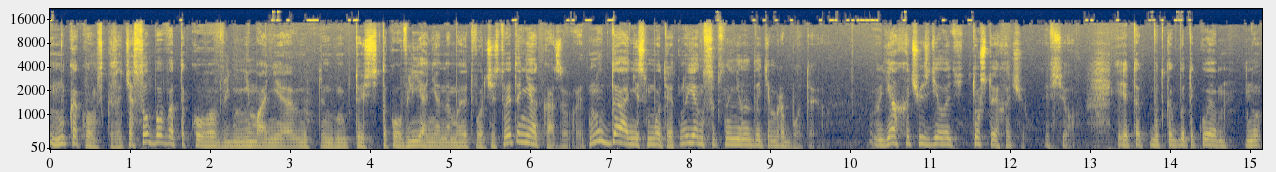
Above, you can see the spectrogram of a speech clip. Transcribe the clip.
Ну, как вам сказать, особого такого внимания, то есть такого влияния на мое творчество это не оказывает. Ну да, они смотрят, но я, ну, собственно, не над этим работаю. Я хочу сделать то, что я хочу, и все. И это вот как бы такое, ну,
